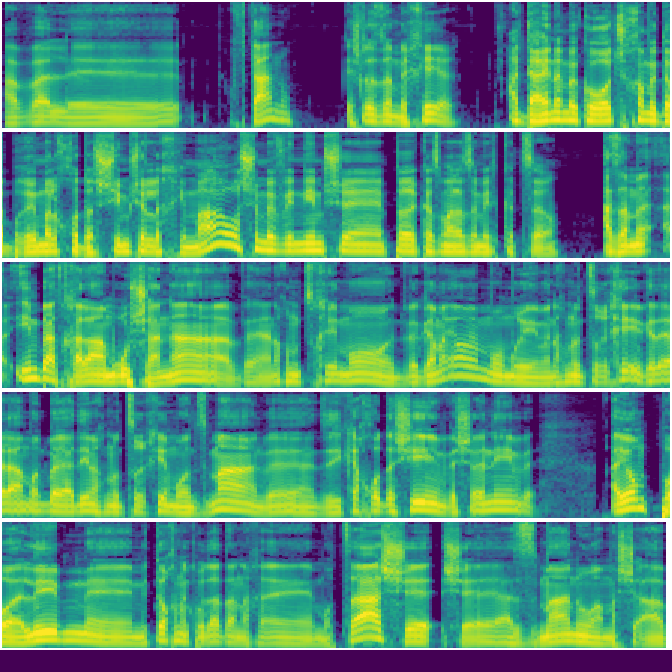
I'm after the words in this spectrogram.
אבל אה, הופתענו, יש לזה מחיר. עדיין המקורות שלך מדברים על חודשים של לחימה, או שמבינים שפרק הזמן הזה מתקצר? אז אם בהתחלה אמרו שנה, ואנחנו צריכים עוד, וגם היום הם אומרים, אנחנו צריכים, כדי לעמוד ביעדים, אנחנו צריכים עוד זמן, וזה ייקח חודשים ושנים. ו... היום פועלים uh, מתוך נקודת הנח... מוצא ש... שהזמן הוא המשאב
